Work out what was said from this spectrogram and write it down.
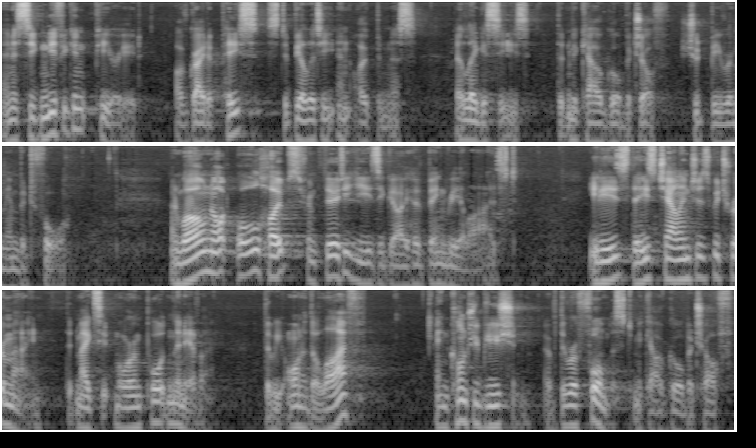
and a significant period of greater peace, stability and openness are legacies that Mikhail Gorbachev should be remembered for. And while not all hopes from 30 years ago have been realised, it is these challenges which remain that makes it more important than ever that we honour the life and contribution of the reformist Mikhail Gorbachev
